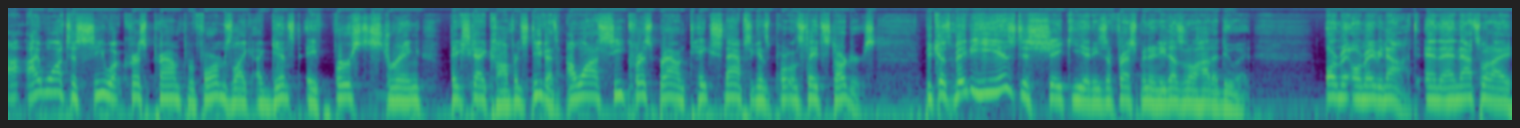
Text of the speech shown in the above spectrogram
I, I want to see what Chris Brown performs like against a first string Big Sky Conference defense. I want to see Chris Brown take snaps against Portland State starters because maybe he is just shaky and he's a freshman and he doesn't know how to do it. or or maybe not. And and that's what I,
